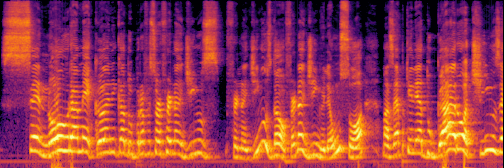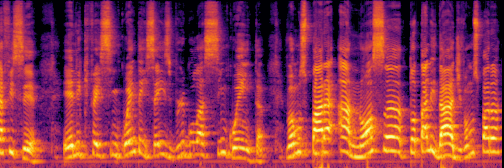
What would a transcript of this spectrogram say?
Cenoura Mecânica do professor Fernandinhos. Fernandinhos não, Fernandinho, ele é um só, mas é porque ele é do Garotinhos FC. Ele que fez 56,50. Vamos para a nossa totalidade, vamos para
